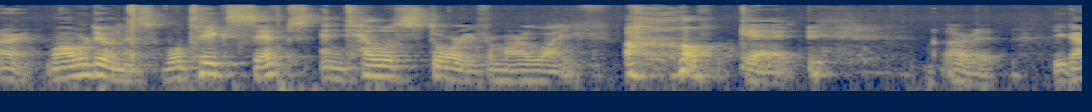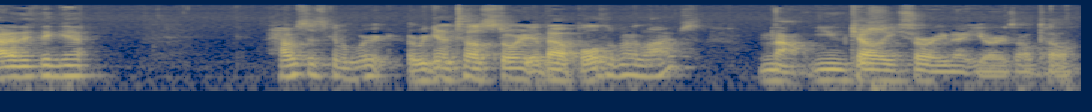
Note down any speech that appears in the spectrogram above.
All right. While we're doing this, we'll take sips and tell a story from our life. okay. All right. You got anything yet? How's this gonna work? Are we gonna tell a story about both of our lives? No. You tell a story about yours. I'll tell.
